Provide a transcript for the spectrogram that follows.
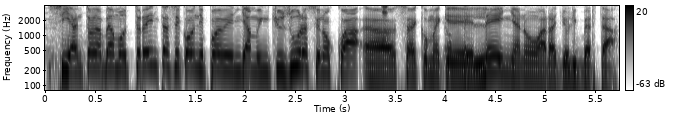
Sì, Antonio, abbiamo 30 secondi e poi andiamo in chiusura, se no qua uh, sai com'è che legnano a Radio Libertà.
